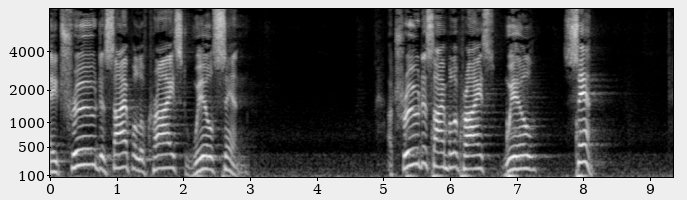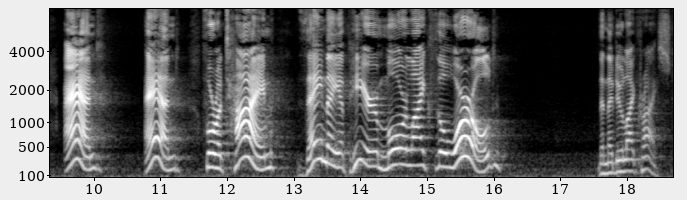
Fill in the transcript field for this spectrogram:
a true disciple of Christ will sin. A true disciple of Christ will sin. And, and for a time, they may appear more like the world than they do like Christ.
